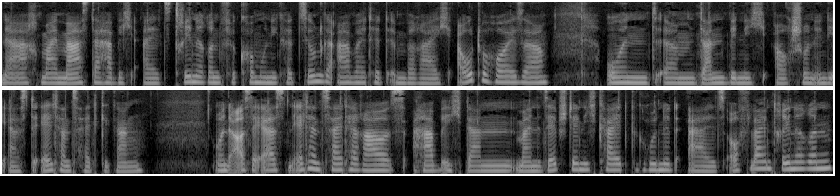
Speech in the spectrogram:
nach meinem Master habe ich als Trainerin für Kommunikation gearbeitet im Bereich Autohäuser und ähm, dann bin ich auch schon in die erste Elternzeit gegangen. Und aus der ersten Elternzeit heraus habe ich dann meine Selbstständigkeit gegründet als Offline-Trainerin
